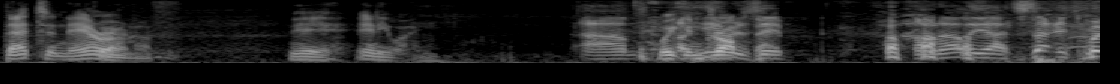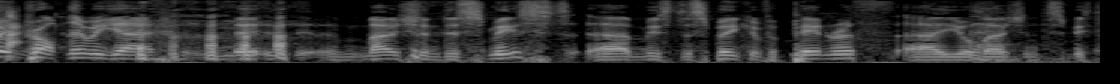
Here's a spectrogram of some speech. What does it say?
that's an error. Fair enough. Yeah. Anyway, Um, We can drop that. On Allianz, Sta- it's been dropped. There we go. Motion dismissed. Uh, Mr. Speaker for Penrith, uh, your motion dismissed.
